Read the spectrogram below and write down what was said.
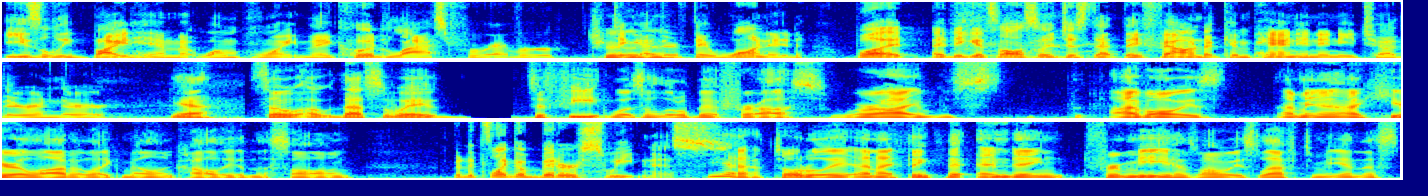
easily bite him at one point, and they could last forever True, together yeah. if they wanted. But I think it's also just that they found a companion in each other, and they're Yeah. So uh, that's the way defeat was a little bit for us, where I was, I've always, I mean, I hear a lot of like melancholy in the song. but it's like a bittersweetness. Yeah, totally. And I think the ending for me has always left me in this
